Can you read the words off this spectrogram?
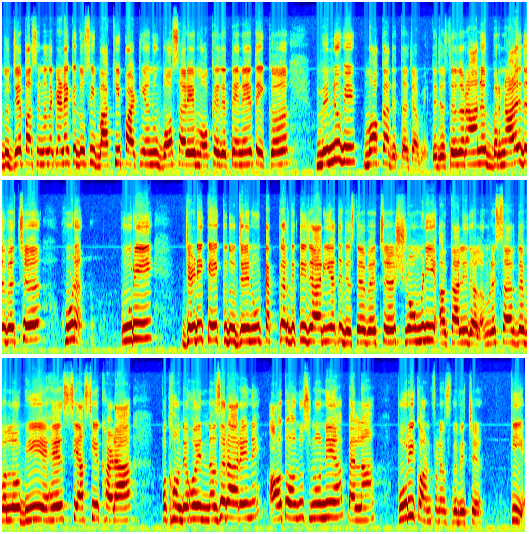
ਦੂਜੇ ਪਾਸੇ ਉਹਨਾਂ ਦਾ ਕਹਿਣਾ ਹੈ ਕਿ ਤੁਸੀਂ ਬਾਕੀ ਪਾਰਟੀਆਂ ਨੂੰ ਬਹੁਤ ਸਾਰੇ ਮੌਕੇ ਦਿੱਤੇ ਨੇ ਤੇ ਇੱਕ ਮੈਨੂੰ ਵੀ ਮੌਕਾ ਦਿੱਤਾ ਜਾਵੇ। ਤੇ ਜਿਸ ਦੇ ਦੌਰਾਨ ਬਰਨਾਲੇ ਦੇ ਵਿੱਚ ਹੁਣ ਪੂਰੀ ਜਿਹੜੀ ਕਿ ਇੱਕ ਦੂਜੇ ਨੂੰ ਟੱਕਰ ਦਿੱਤੀ ਜਾ ਰਹੀ ਹੈ ਤੇ ਜਿਸ ਦੇ ਵਿੱਚ ਸ਼੍ਰੋਮਣੀ ਅਕਾਲੀ ਦਲ ਅੰਮ੍ਰਿਤਸਰ ਦੇ ਵੱਲੋਂ ਵੀ ਇਹ ਸਿਆਸੀ ਅਖਾੜਾ ਪਖਾਉਂਦੇ ਹੋਏ ਨਜ਼ਰ ਆ ਰਹੇ ਨੇ। ਆਓ ਤੁਹਾਨੂੰ ਸੁਣਾਉਂਦੇ ਆ ਪਹਿਲਾਂ ਪੂਰੀ ਕਾਨਫਰੰਸ ਦੇ ਵਿੱਚ ਕੀ ਆ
